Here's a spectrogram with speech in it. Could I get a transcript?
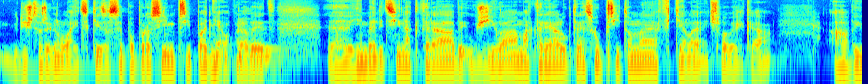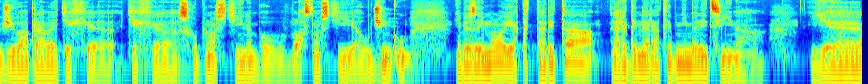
když to řeknu laicky, zase poprosím případně opravit, mm-hmm. je medicína, která využívá materiálů, které jsou přítomné v těle člověka a využívá právě těch, těch schopností nebo vlastností a účinků. Mm. Mě by zajímalo, jak tady ta regenerativní medicína je,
